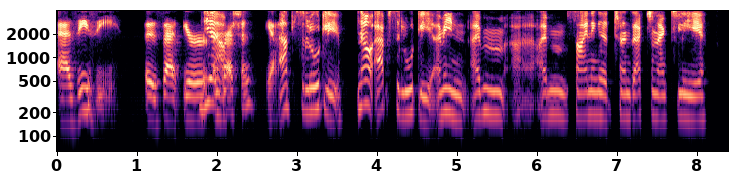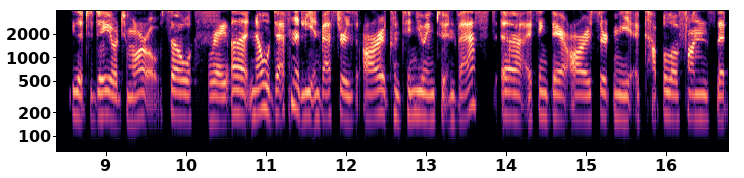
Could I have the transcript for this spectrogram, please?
as easy. Is that your yeah, impression? Yeah, absolutely. No, absolutely. I mean, I'm uh, I'm signing a transaction actually either today or tomorrow. So, right. Uh, no, definitely investors are continuing to invest. Uh, I think there are certainly a couple of funds that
